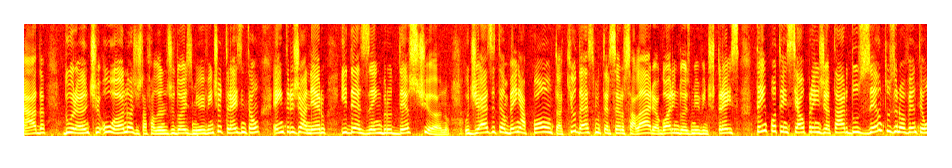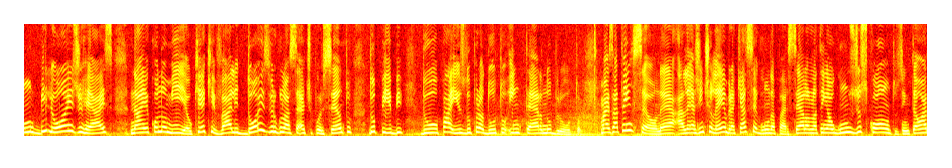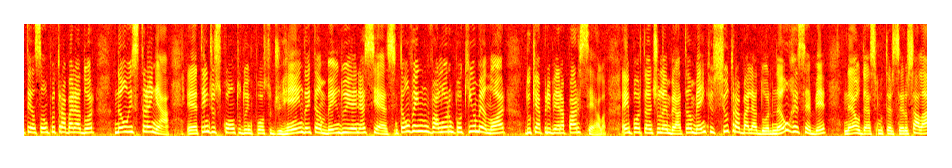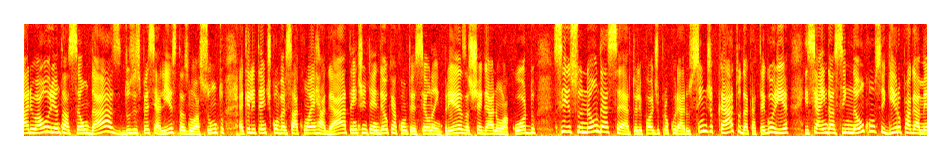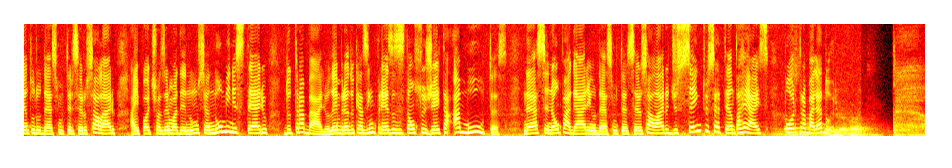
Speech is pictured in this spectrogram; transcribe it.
durante o ano. A gente está falando de 2023, então entre janeiro e dezembro deste ano. O Diese também aponta que o 13º salário, agora em 2023, tem potencial para injetar 291 bilhões de reais na economia, o que equivale 2,7% do PIB do país, do produto interno bruto. Mas atenção, né? A gente lembra que a segunda parcela ela tem alguns descontos, então atenção para o trabalhador não estranhar. É, tem desconto do imposto de renda e também do INSS. Então vem um valor um pouquinho menor do que a primeira parcela. É importante lembrar também que se o trabalhador não receber né, o 13 terceiro salário, a orientação das, dos especialistas no assunto é que ele tente conversar com o RH, tente entender o que aconteceu na empresa, chegar num acordo. Se isso não der certo, ele pode procurar o sindicato da categoria e se ainda assim não conseguir o pagamento do 13 terceiro salário, aí pode fazer uma denúncia no Ministério do Trabalho. Lembrando que as empresas estão sujeitas a multas, né? Se não pagarem o 13 terceiro salário de 170 reais por trabalhador.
